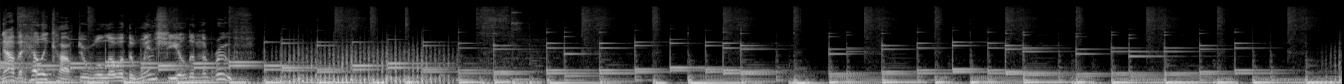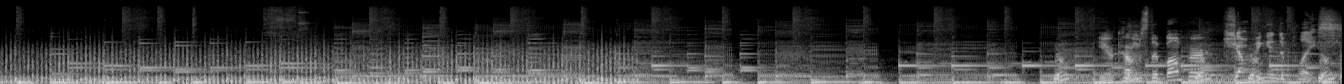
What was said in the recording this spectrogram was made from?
Now the helicopter will lower the windshield and the roof. The bumper, jumping into place.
